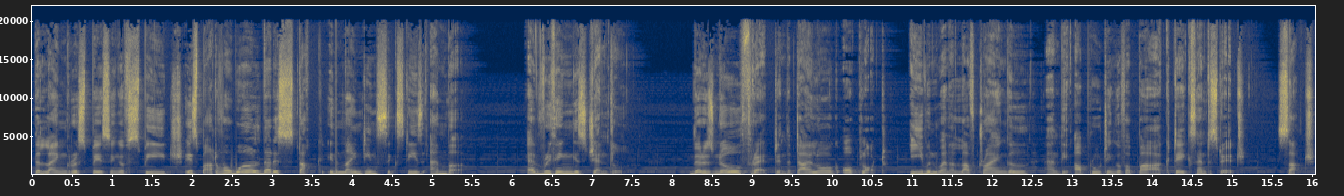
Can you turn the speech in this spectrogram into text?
the languorous pacing of speech is part of a world that is stuck in the 1960s amber. Everything is gentle. There is no threat in the dialogue or plot, even when a love triangle and the uprooting of a park take center stage. Such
